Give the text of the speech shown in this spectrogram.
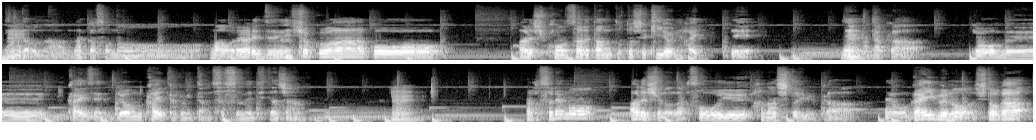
なんだろうな、なんかその、まあ我々前職はこう、ある種コンサルタントとして企業に入って、ね、うんなんか業務改善、業務改革みたいなの進めてたじゃん。うん。なんかそれもある種のなんかそういう話というか、なんかもう外部の人が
